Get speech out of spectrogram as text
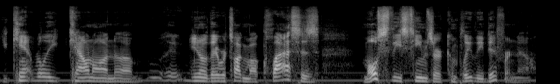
you can't really count on. Uh, you know, they were talking about classes. Most of these teams are completely different now.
